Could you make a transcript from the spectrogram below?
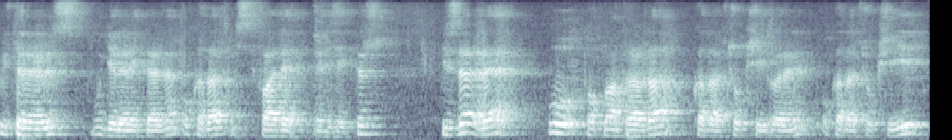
ülkelerimiz bu geleneklerden o kadar istifade edecektir. Bizler de bu toplantılardan bu kadar çok şey öğrenip o kadar çok şeyi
